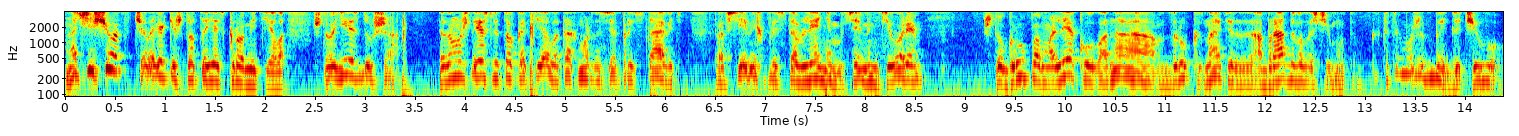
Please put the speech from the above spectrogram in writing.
Значит, еще в человеке что-то есть, кроме тела, что есть душа. Потому что если только тело, как можно себе представить, по всем их представлениям, всем им теориям, что группа молекул, она вдруг, знаете, обрадовалась чему-то. Как это может быть? Для чего?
